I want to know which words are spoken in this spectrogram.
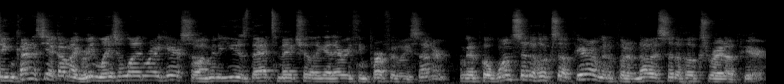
So you can kind of see I got my green laser line right here, so I'm going to use that to make sure that I get everything perfectly centered. I'm going to put one set of hooks up here, I'm going to put another set of hooks right up here.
